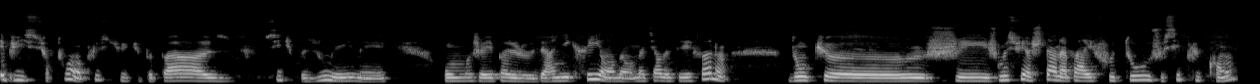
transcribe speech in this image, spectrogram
et puis surtout, en plus, tu, tu peux pas. Si tu peux zoomer, mais bon, moi, j'avais pas le dernier cri en, en matière de téléphone. Donc, je me suis acheté un appareil photo, je sais plus quand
